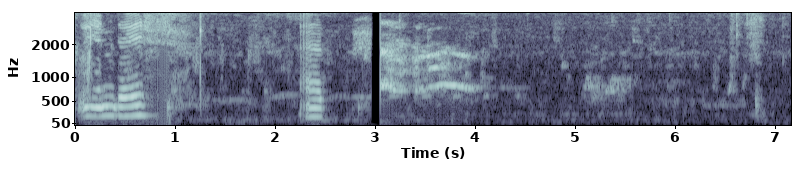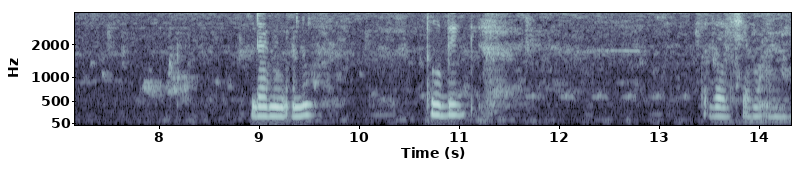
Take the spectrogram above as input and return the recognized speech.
So, ayan guys. At, daming ano, tubig. Tagal siya maano.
